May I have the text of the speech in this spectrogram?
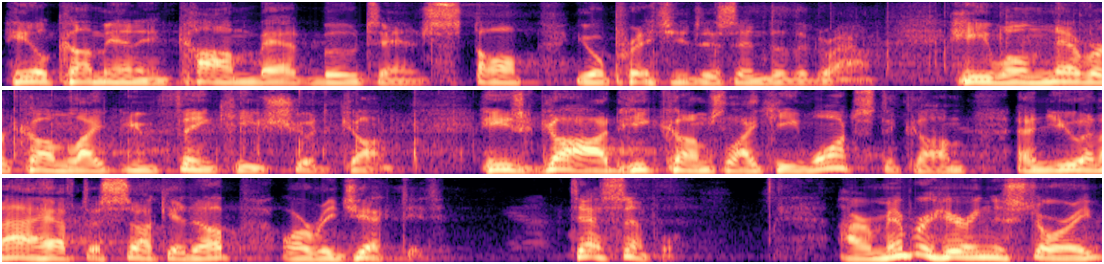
He'll come in in combat boots and stomp your prejudice into the ground. He will never come like you think he should come. He's God. He comes like He wants to come, and you and I have to suck it up or reject it. It's that simple. I remember hearing the story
